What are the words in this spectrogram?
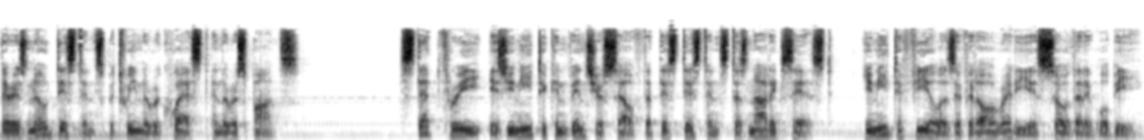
there is no distance between the request and the response. Step 3 is you need to convince yourself that this distance does not exist, you need to feel as if it already is so that it will be.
